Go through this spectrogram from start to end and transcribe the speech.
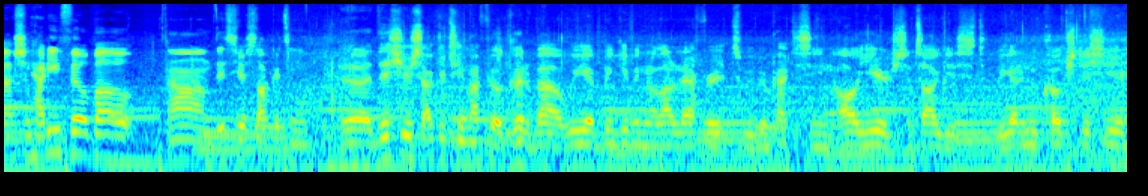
Sebastian, how do you feel about um, this year's soccer team? Uh, this year's soccer team I feel good about. We have been giving a lot of efforts. We've been practicing all year since August. We got a new coach this year,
